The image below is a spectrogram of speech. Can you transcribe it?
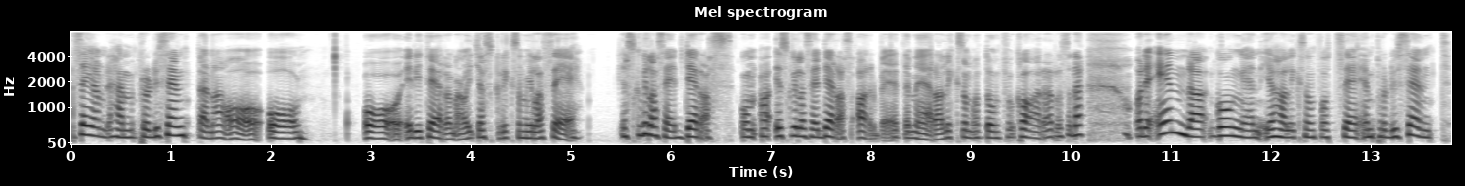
säga om det här med producenterna och, och, och editerarna och att jag skulle liksom vilja se jag skulle vilja se deras, om, jag skulle vilja se deras arbete mera, liksom att de förklarar och sådär. Och det enda gången jag har liksom fått se en producent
